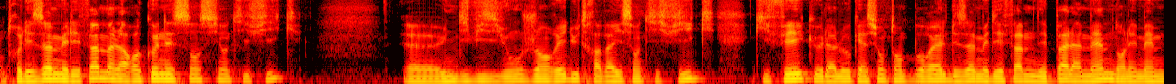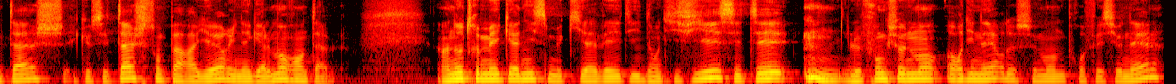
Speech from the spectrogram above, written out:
entre les hommes et les femmes à la reconnaissance scientifique, une division genrée du travail scientifique qui fait que l'allocation temporelle des hommes et des femmes n'est pas la même dans les mêmes tâches et que ces tâches sont par ailleurs inégalement rentables. Un autre mécanisme qui avait été identifié, c'était le fonctionnement ordinaire de ce monde professionnel,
